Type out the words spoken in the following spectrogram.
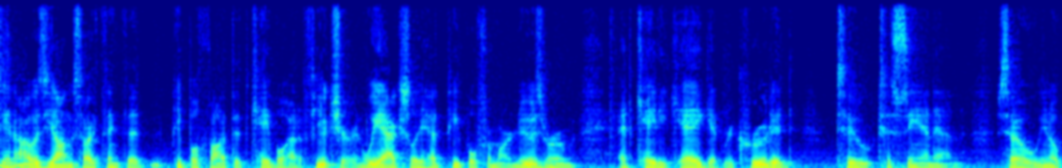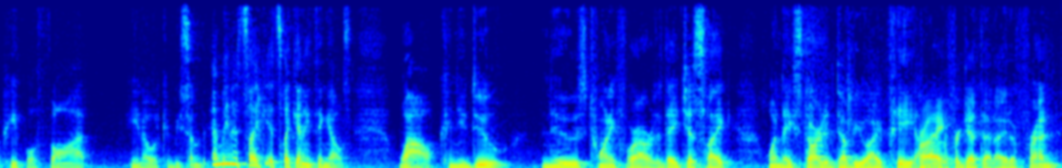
you know, I was young, so I think that people thought that cable had a future, and we actually had people from our newsroom at KDK get recruited to to CNN. So you know, people thought you know it could be something. I mean, it's like it's like anything else. Wow, can you do news 24 hours a day? Just like when they started WIP. I'll right. never forget that. I had a friend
